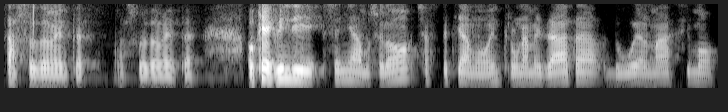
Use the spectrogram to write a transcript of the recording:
Assolutamente, assolutamente. Ok, quindi segniamocelo. Ci aspettiamo entro una mesata, due al massimo,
